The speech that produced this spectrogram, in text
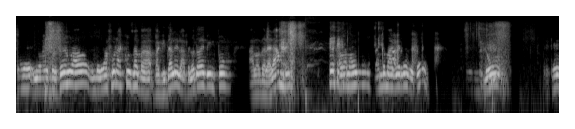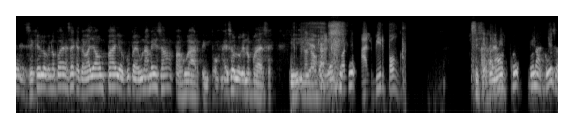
Eh, Lo del portero jugador, en verdad fue una excusa para quitarle la pelota de ping-pong a los del Erasmus. Estaban ahí dando más guerra que todo. Luego, es que, si es que lo que no puede ser es que te vayas a un país y ocupes una mesa para jugar ping-pong. Eso es lo que no puede ser. Y, y No, no, es que- al beer pong. Sí, sí, Al final fue una excusa.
